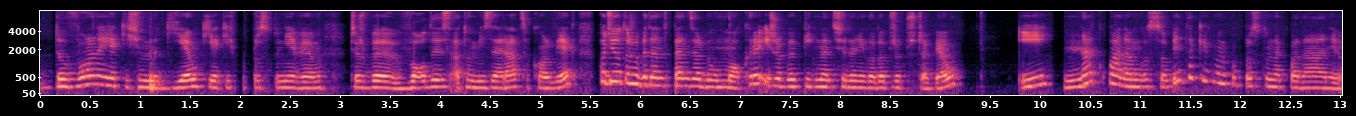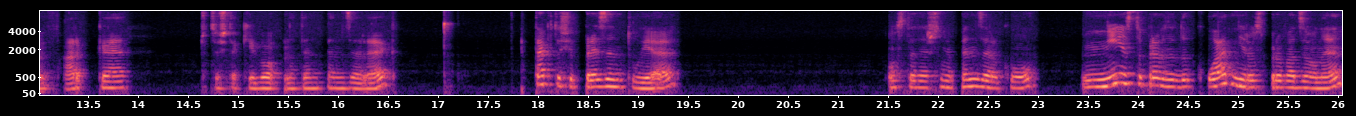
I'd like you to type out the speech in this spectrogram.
dowolnej jakiejś mgiełki, jakiejś po prostu, nie wiem, czyżby wody z atomizera, cokolwiek. Chodzi o to, żeby ten pędzel był mokry i żeby pigment się do niego dobrze przyczepiał. I nakładam go sobie tak, jakbym po prostu nakładała, nie wiem, farbkę czy coś takiego na ten pędzelek tak to się prezentuje ostatecznie na pędzelku. Nie jest to prawda dokładnie rozprowadzone,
